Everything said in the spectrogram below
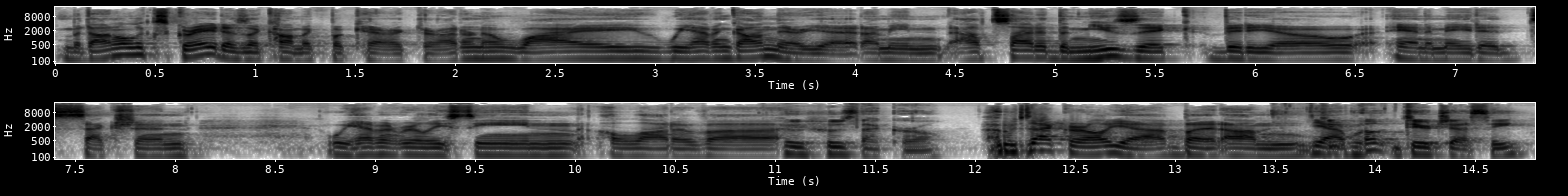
Madonna looks great as a comic book character. I don't know why we haven't gone there yet. I mean, outside of the music video animated section, we haven't really seen a lot of. Uh, Who, who's that girl? who's that girl? Yeah, but um, yeah. Oh, dear Jessie.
